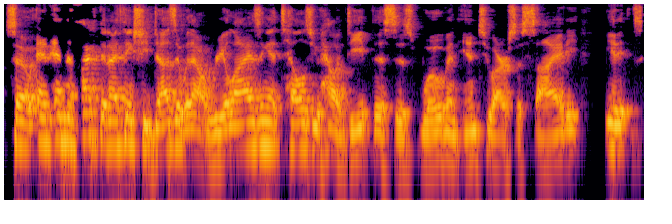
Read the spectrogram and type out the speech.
So and, and the fact that i think she does it without realizing it tells you how deep this is woven into our society. It's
